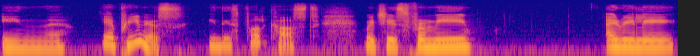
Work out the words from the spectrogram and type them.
in yeah previous in this podcast which is for me I really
